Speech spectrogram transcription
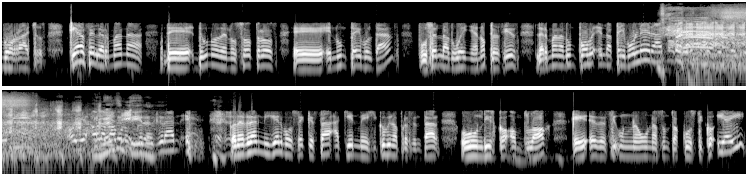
borrachos. ¿Qué hace la hermana de, de uno de nosotros eh, en un table dance? Pues es la dueña, ¿no? Pero si es la hermana de un pobre, es la tableera. ¿no? Oye, ahora No vamos con el gran con el gran Miguel Bosé que está aquí en México vino a presentar un disco on blog que es decir un, un asunto acústico y ahí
